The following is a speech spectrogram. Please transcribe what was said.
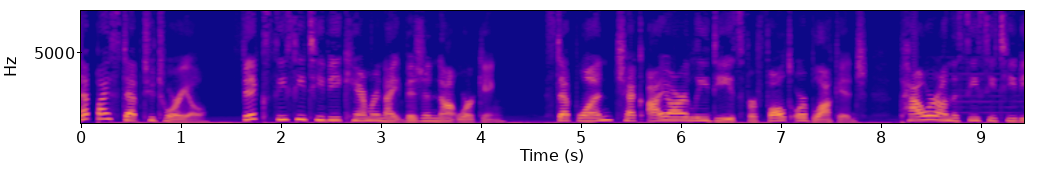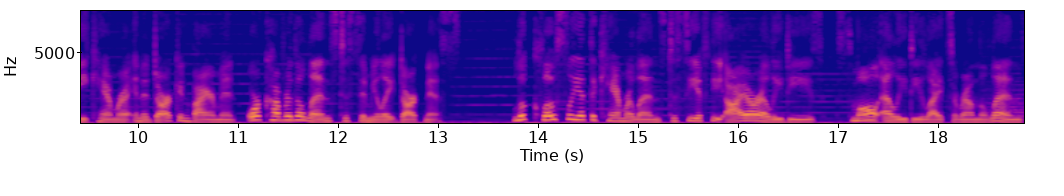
Step-by-step tutorial. Fix CCTV camera night vision not working. Step 1. Check IR LEDs for fault or blockage. Power on the CCTV camera in a dark environment or cover the lens to simulate darkness. Look closely at the camera lens to see if the IR LEDs, small LED lights around the lens,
